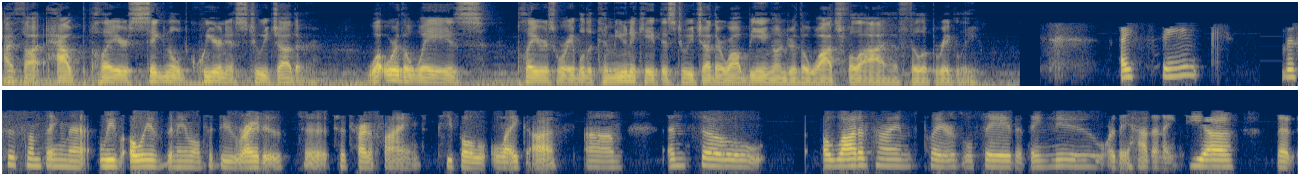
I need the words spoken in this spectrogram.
I thought, how players signaled queerness to each other. What were the ways players were able to communicate this to each other while being under the watchful eye of Philip Wrigley? I think this is something that we've always been able to do, right? Is to to try to find people like us. Um, and so a lot of times players will say that they knew or they had an idea that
